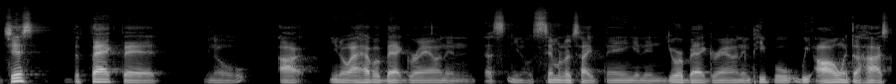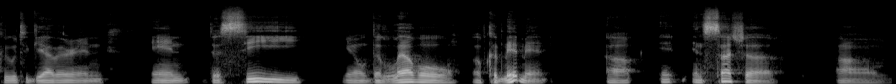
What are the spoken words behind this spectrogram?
just the fact that, you know, I, you know, I have a background and a, you know, similar type thing, and in your background, and people, we all went to high school together, and and to see you know the level of commitment uh, in, in such a um,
